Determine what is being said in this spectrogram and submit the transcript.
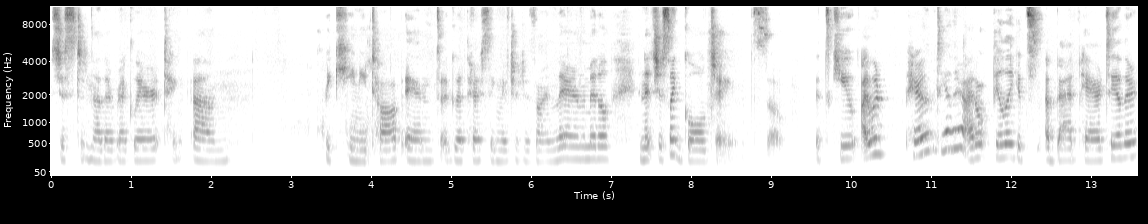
it's just another regular tank, um, bikini top, and with her signature design there in the middle, and it's just like gold chains, so it's cute. I would pair them together. I don't feel like it's a bad pair together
